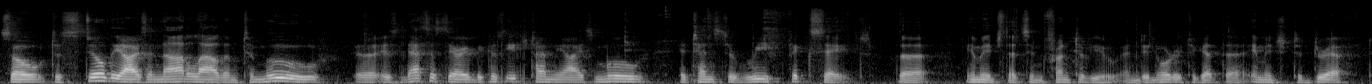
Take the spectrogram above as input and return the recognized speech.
So to still the eyes and not allow them to move uh, is necessary because each time the eyes move, it tends to refixate the image that's in front of you. And in order to get the image to drift,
